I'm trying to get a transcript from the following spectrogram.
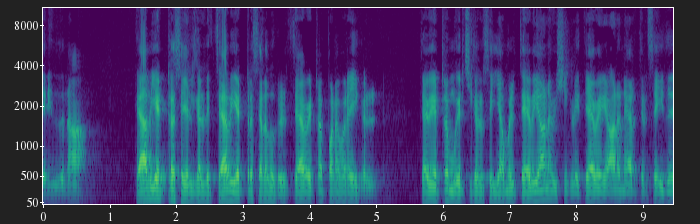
தெரிந்ததுன்னா தேவையற்ற செயல்கள் தேவையற்ற செலவுகள் தேவையற்ற பணவரைகள் தேவையற்ற முயற்சிகள் செய்யாமல் தேவையான விஷயங்களை தேவையான நேரத்தில் செய்து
